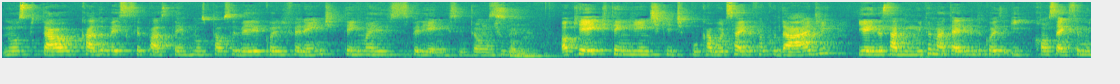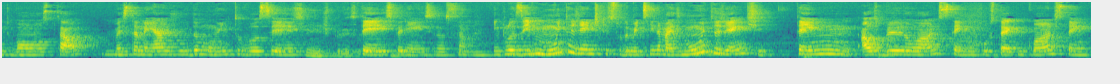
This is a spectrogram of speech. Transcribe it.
no hospital, cada vez que você passa tempo no hospital, você vê coisa diferente, tem mais experiência. Então, tipo, Sim. ok que tem gente que, tipo, acabou de sair da faculdade e ainda sabe muita matéria, muita coisa, e consegue ser muito bom no hospital, mas também ajuda muito você Sim, experiência. ter experiência no hospital. Sim. Inclusive, muita gente que estuda medicina, mas muita gente tem ausbildung antes, tem um curso técnico antes, tem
